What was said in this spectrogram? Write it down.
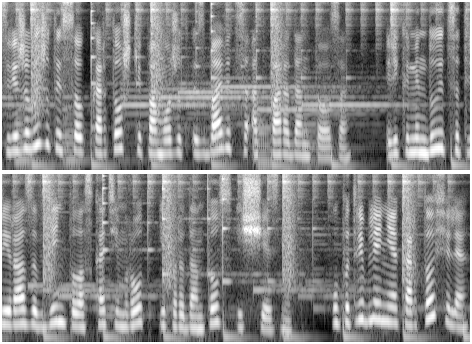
Свежевыжатый сок картошки поможет избавиться от пародонтоза. Рекомендуется три раза в день полоскать им рот и пародонтоз исчезнет. Употребление картофеля,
